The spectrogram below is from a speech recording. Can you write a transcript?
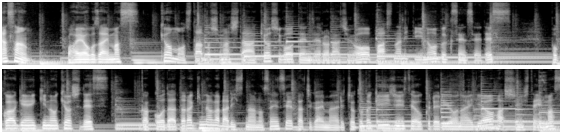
皆さんおはようございます。今日もスタートしました教師5.0ラジオパーソナリティのブック先生です。僕は現役の教師です。学校で働きながらリスナーの先生たちが今よりちょっとだけいい人生を送れるようなアイデアを発信しています。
